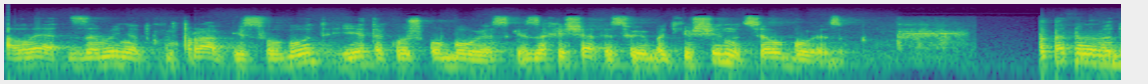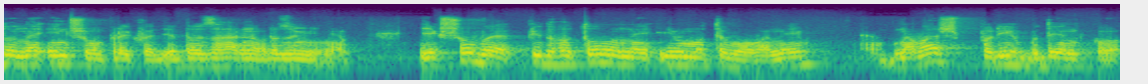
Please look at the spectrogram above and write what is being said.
Але за винятком прав і свобод є також обов'язки. Захищати свою батьківщину це обов'язок. Тепер наведу на іншому прикладі до загального розуміння. Якщо ви підготовлений і вмотивований, на ваш поріг будинку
